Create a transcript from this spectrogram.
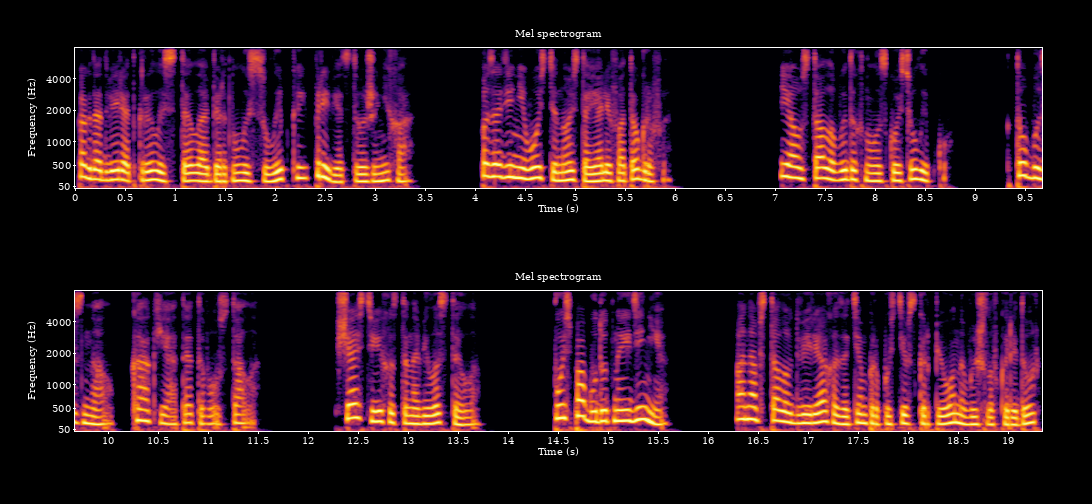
Когда дверь открылась, Стелла обернулась с улыбкой, приветствуя жениха. Позади него стеной стояли фотографы. Я устало выдохнула сквозь улыбку. Кто бы знал, как я от этого устала. К счастью, их остановила Стелла. Пусть побудут наедине. Она встала в дверях, а затем, пропустив Скорпиона, вышла в коридор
